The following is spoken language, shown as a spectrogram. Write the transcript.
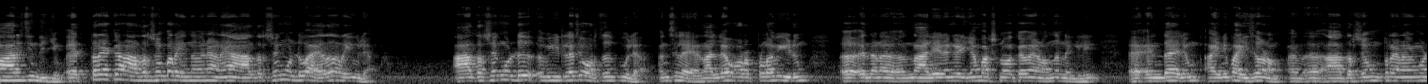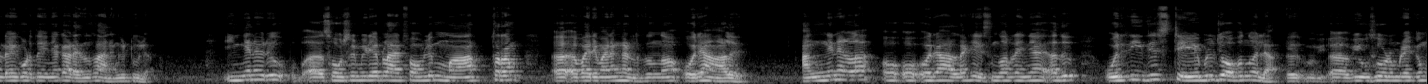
മാറി ചിന്തിക്കും. എത്രയൊക്കെ ആദർശം പറയുന്നവനാണെങ്കിൽ ആദർശം കൊണ്ട് വയറ് അറിയൂല ആദർശം കൊണ്ട് വീട്ടിലെ ചോർച്ച നിൽക്കൂല. മനസ്സിലായ? നല്ല ഉറപ്പുള്ള വീടും എന്താണ് നാലേരം കഴിക്കാൻ ഭക്ഷണമൊക്കെ വേണമെന്നുണ്ടെങ്കിൽ എന്തായാലും അതിന് പൈസ വേണം. ആദർശം പ്രണയം കൊണ്ടുപോയി കൊടുത്തു കഴിഞ്ഞാൽ കടയിൽ നിന്ന് സാധനം കിട്ടൂല. ഇങ്ങനെ ഒരു സോഷ്യൽ മീഡിയ പ്ലാറ്റ്ഫോമിൽ മാത്രം വരുമാനം കണ്ടെത്തുന്ന ഒരാൾ അങ്ങനെയുള്ള ഒരാളുടെ കേസ് എന്ന് പറഞ്ഞു കഴിഞ്ഞാൽ അത് ഒരു രീതിയിൽ സ്റ്റേബിൾ ജോബൊന്നുമല്ല വ്യൂസ് കൂടുമ്പോഴേക്കും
